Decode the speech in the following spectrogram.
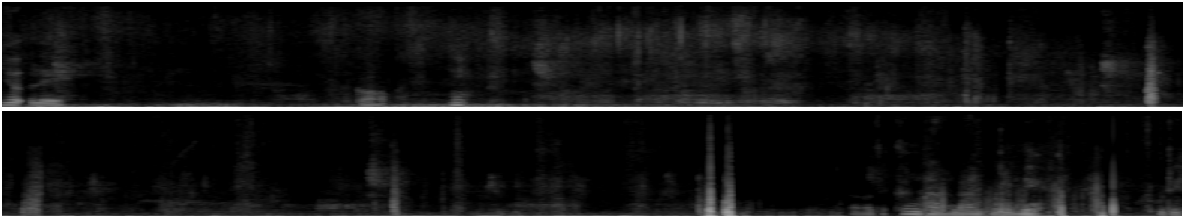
เยอะเลย ก็นี่เราจะขึ้นทางด้านนี้นี่ ดูดิ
